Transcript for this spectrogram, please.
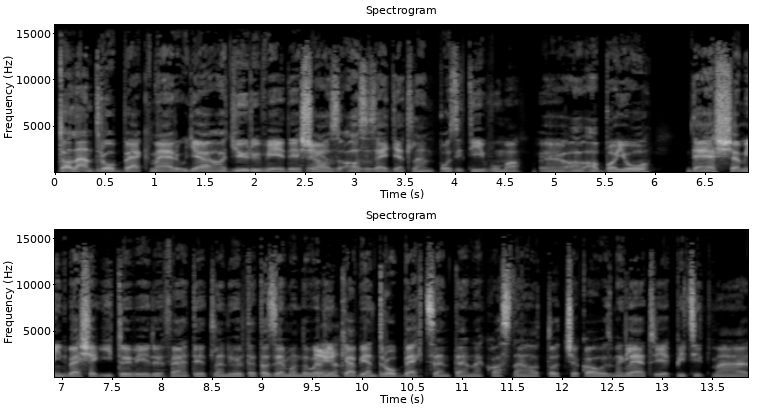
Talán dropback, mert ugye a gyűrűvédés az, az az egyetlen pozitívuma. Abba jó, de ez sem mind besegítő védő feltétlenül, tehát azért mondom, hogy Igen. inkább ilyen dropback centernek használhatod csak ahhoz, meg lehet, hogy egy picit már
